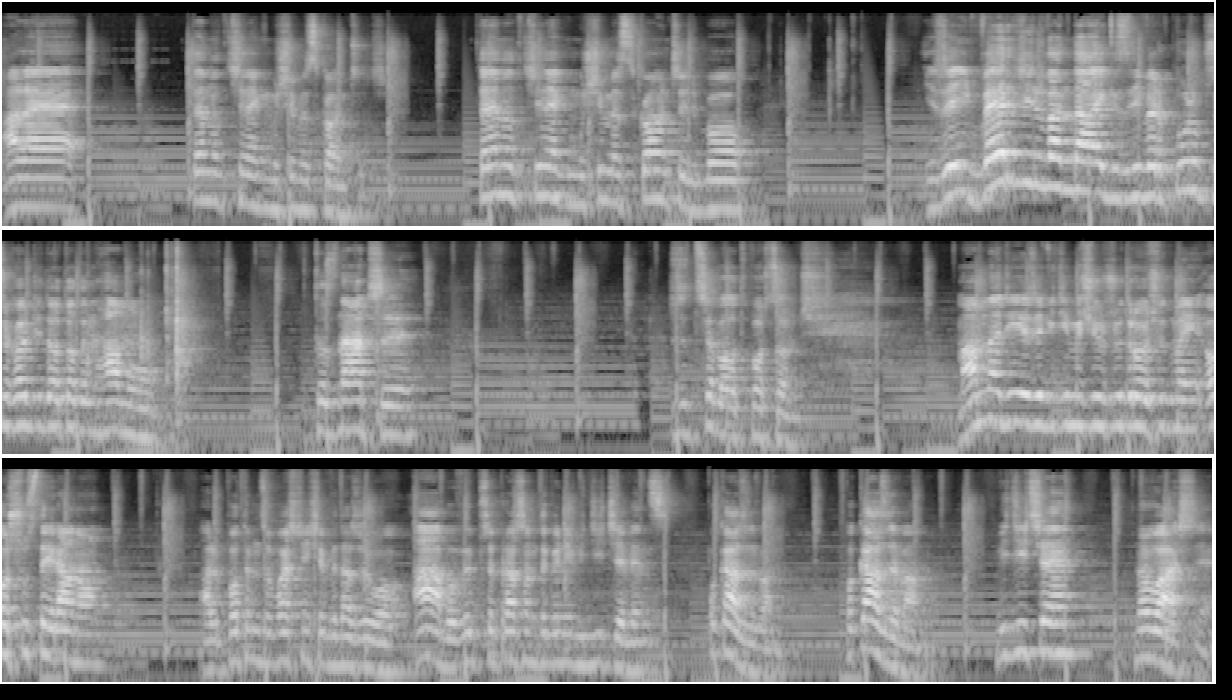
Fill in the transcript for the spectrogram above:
Ale ten odcinek musimy skończyć. Ten odcinek musimy skończyć, bo jeżeli Virgil van Dijk z Liverpoolu przychodzi do Tottenhamu, to znaczy, że trzeba odpocząć. Mam nadzieję, że widzimy się już jutro o, 7, o 6 rano. Ale po tym, co właśnie się wydarzyło. A, bo wy, przepraszam, tego nie widzicie, więc pokażę wam. Pokażę wam. Widzicie? No właśnie.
